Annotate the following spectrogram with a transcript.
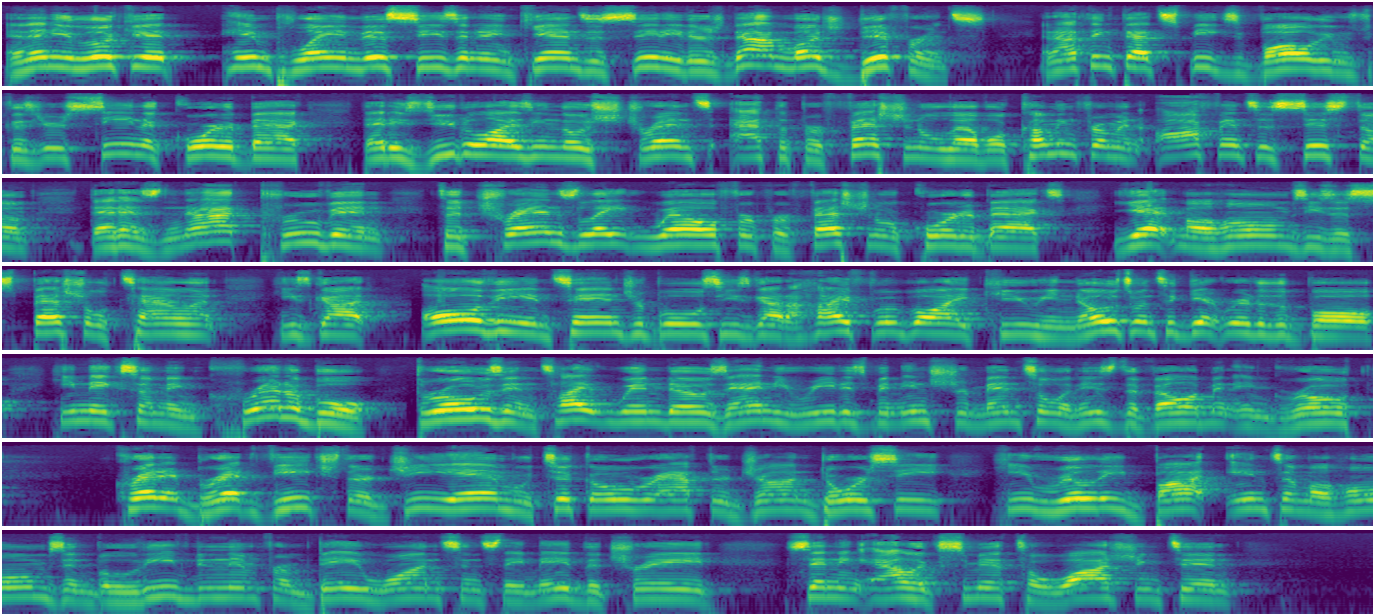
and then you look at him playing this season in Kansas City, there's not much difference. And I think that speaks volumes because you're seeing a quarterback that is utilizing those strengths at the professional level, coming from an offensive system that has not proven to translate well for professional quarterbacks. Yet Mahomes, he's a special talent. He's got all the intangibles. He's got a high football IQ. He knows when to get rid of the ball. He makes some incredible throws in tight windows. Andy Reid has been instrumental in his development and growth. Credit Brett Veach, their GM, who took over after John Dorsey. He really bought into Mahomes and believed in him from day one since they made the trade, sending Alex Smith to Washington.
